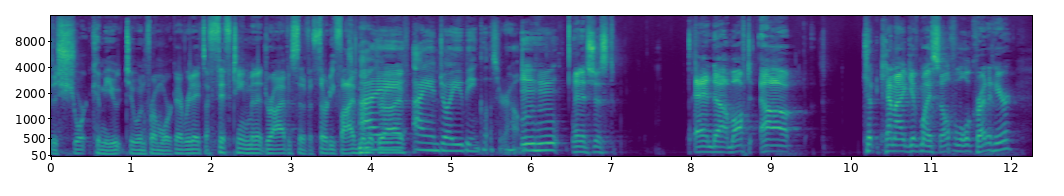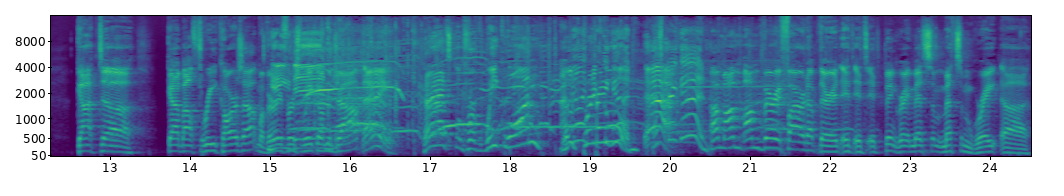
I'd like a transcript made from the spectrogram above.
this short commute to and from work every day. It's a 15 minute drive instead of a 35 minute I, drive. I enjoy you being closer to home. and it's just and uh, I'm off to uh can, can I give myself a little credit here? Got uh got about three cars out my very Yeah, first week on the job. Hey, that's cool for week one. That was pretty, pretty cool. good. That's pretty good. I'm, I'm I'm very fired up there. It, it, it's it's been great. Met some met some great uh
